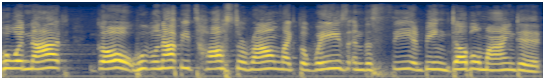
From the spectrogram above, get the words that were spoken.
who will not go, who will not be tossed around like the waves in the sea and being double minded.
